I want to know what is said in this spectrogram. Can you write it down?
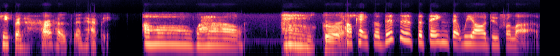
keeping her husband happy. Oh, wow. Oh, girl. Okay, so this is the things that we all do for love.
